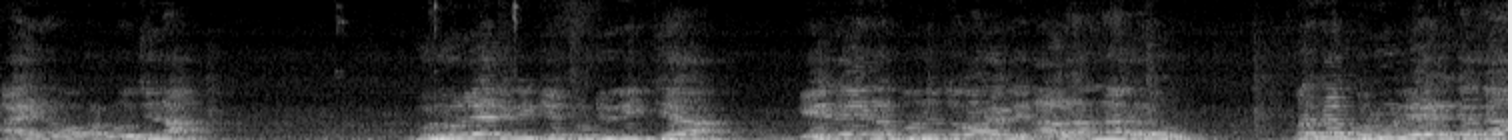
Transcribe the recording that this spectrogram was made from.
ఆయన ఒక రోజున గురువు లేని విద్య గుడి విద్య ఏదైనా గురు ద్వారా వినాలన్నారు. మరి నా గురువు లేడు కదా?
